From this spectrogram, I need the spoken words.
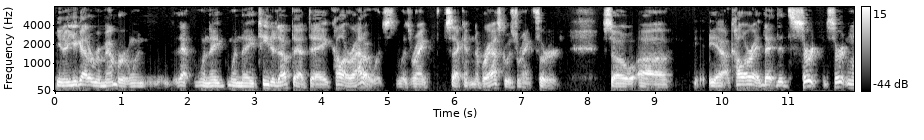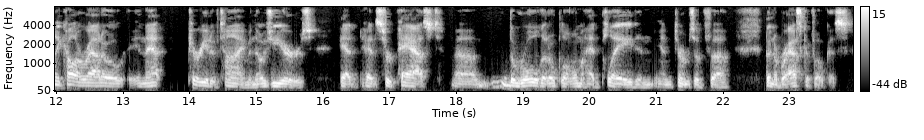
you know, you got to remember when that when they when they teed it up that day, Colorado was was ranked second, Nebraska was ranked third. So uh, yeah, Colorado. That, that cert, certainly Colorado in that period of time in those years had had surpassed um, the role that Oklahoma had played in in terms of uh, the Nebraska focus,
